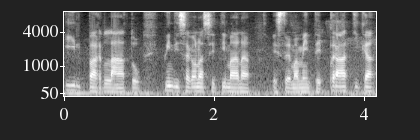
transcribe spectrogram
il parlato, quindi sarà una settimana estremamente pratica,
